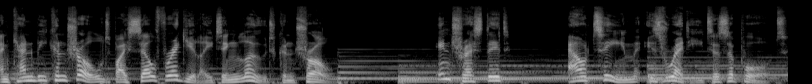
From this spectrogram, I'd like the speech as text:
and can be controlled by self-regulating load control. Interested? Our team is ready to support.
